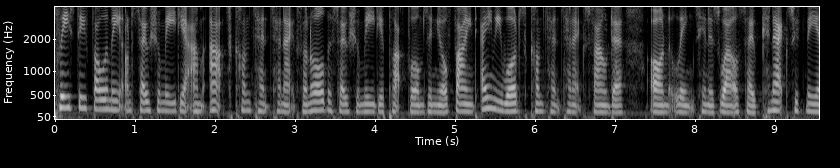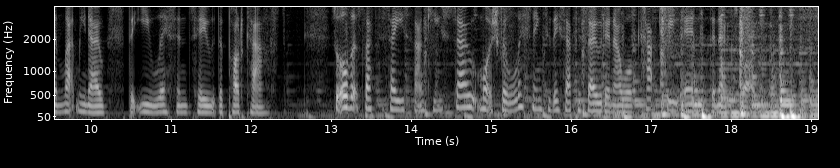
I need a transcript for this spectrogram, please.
Please do follow me on social media. I'm at Content 10x on all the social media platforms, and you'll find Amy Woods, Content 10x founder, on LinkedIn as well. So connect with me and let me know that you listen to the podcast. So, all that's left to say is thank you so much for listening to this episode, and I will catch you in the next one.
